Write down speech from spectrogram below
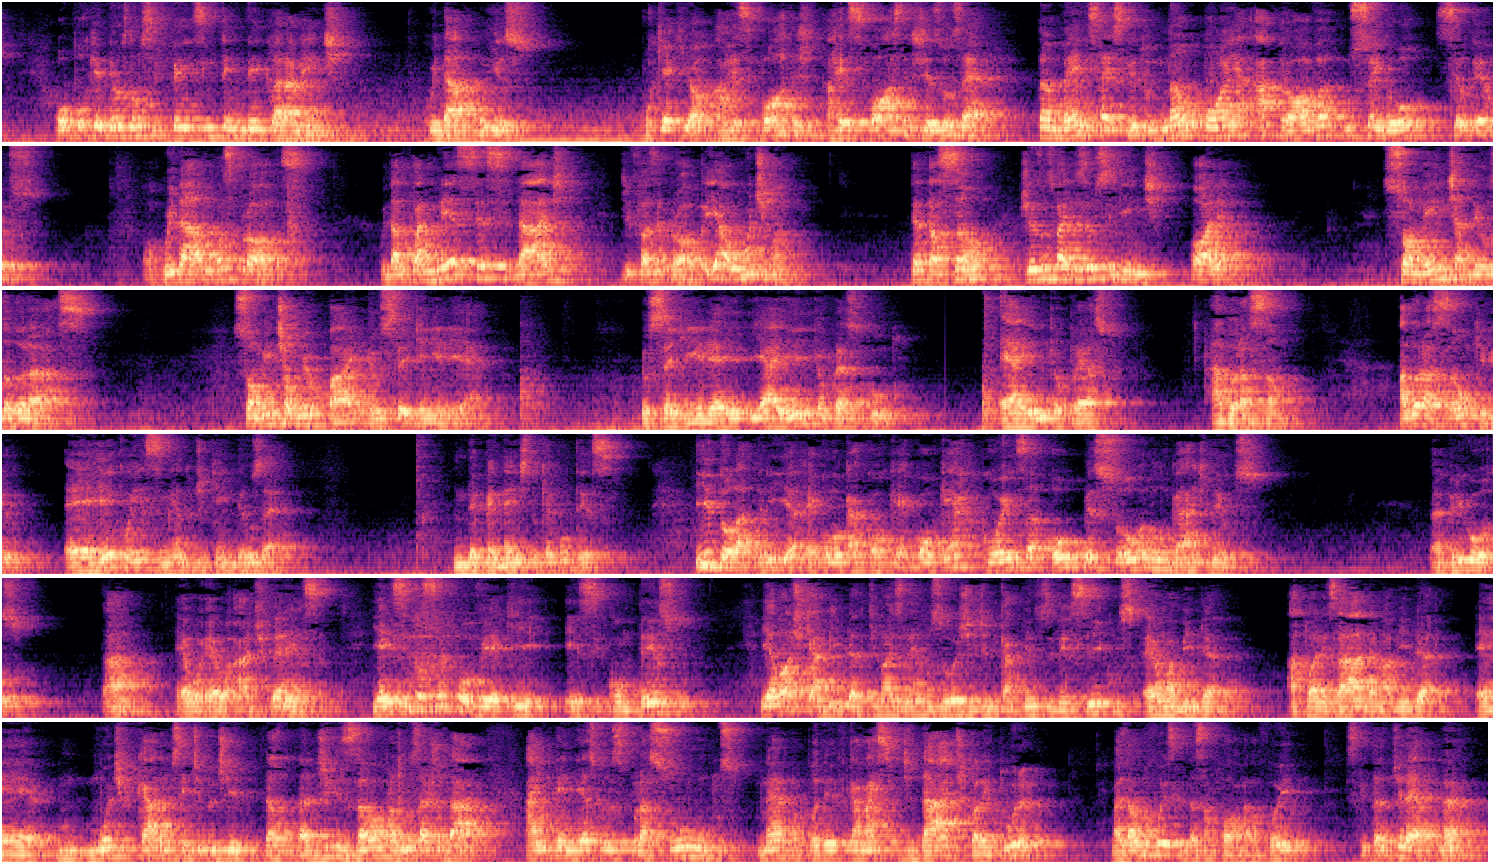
ou porque Deus não se fez entender claramente. Cuidado com isso. Porque aqui, ó, a resposta, a resposta de Jesus é: também está escrito, não ponha à prova o Senhor seu Deus. Então, cuidado com as provas. Cuidado com a necessidade de fazer prova. E a última tentação, Jesus vai dizer o seguinte: olha, Somente a Deus adorarás. Somente ao meu Pai eu sei quem Ele é. Eu sei quem Ele é e é a Ele que eu presto culto. É a Ele que eu presto adoração. Adoração, querido, é reconhecimento de quem Deus é, independente do que aconteça. Idolatria é colocar qualquer, qualquer coisa ou pessoa no lugar de Deus. Então é perigoso, tá? É, é a diferença. E aí, se você for ver aqui esse contexto, e é lógico que a Bíblia que nós lemos hoje, em capítulos e versículos, é uma Bíblia atualizada, é uma Bíblia é, modificada no sentido de, da, da divisão para nos ajudar a entender as coisas por assuntos, né, para poder ficar mais didático a leitura. Mas ela não foi escrita dessa forma, ela foi escrita direto, né?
